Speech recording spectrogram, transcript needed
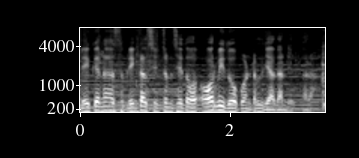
लेकिन स्प्रिंकल सिस्टम से तो और भी दो क्विंटल ज़्यादा निकल रहा।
